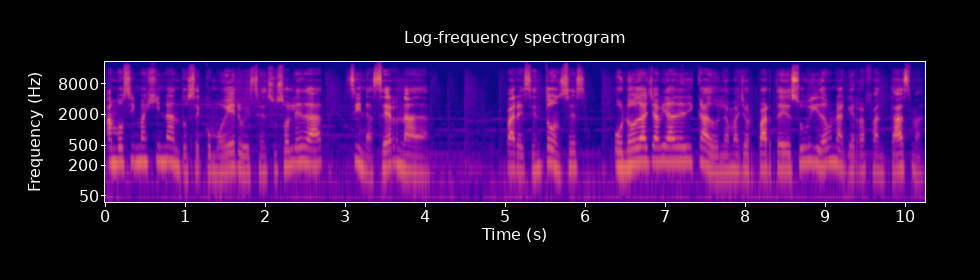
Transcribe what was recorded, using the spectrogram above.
ambos imaginándose como héroes en su soledad sin hacer nada. Para ese entonces, Onoda ya había dedicado la mayor parte de su vida a una guerra fantasma.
